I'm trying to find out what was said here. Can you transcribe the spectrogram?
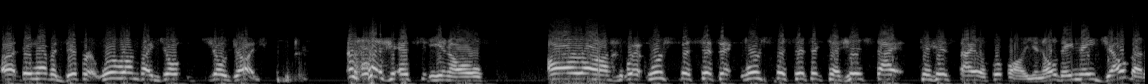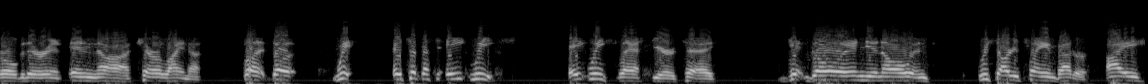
uh, they have a different. We're run by Joe Joe Judge. it's you know, our uh, we're- we're specific. We're specific to his style to his style of football. You know, they may gel better over there in in uh, Carolina, but the we it took us eight weeks, eight weeks last year to get going. You know, and we started playing better. I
